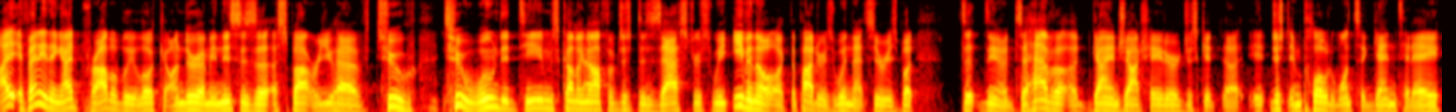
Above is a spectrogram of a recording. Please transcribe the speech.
I, if anything, I'd probably look under. I mean, this is a, a spot where you have two two wounded teams coming off of just disastrous week. Even though like the Padres win that series, but to, you know to have a, a guy in Josh Hader just get uh, just implode once again today,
